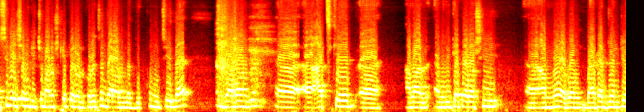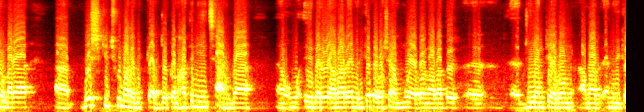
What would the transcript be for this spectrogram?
উসিলা হিসেবে কিছু মানুষকে প্রেরণ করেছেন, যারা অন্যের দুঃখ মুছিয়ে দেয়। যেমন আজকে আমার আমেরিকা প্রবাসী আম্মু এবং ঢাকার জনটি, ওনারা বেশ কিছু মানবিক কার্যক্রম হাতে নিয়েছে। আমরা এবারে আমার আমেরিকা প্রবাসী আম্মু এবং আমাদের জুয়ান্টি এবং আমার আমেরিকা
